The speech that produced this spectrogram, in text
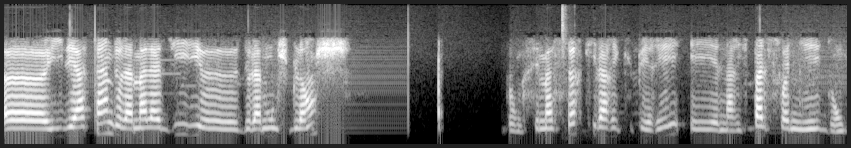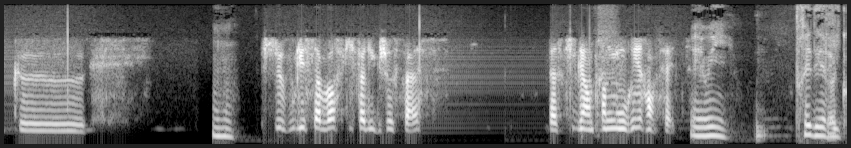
Euh, il est atteint de la maladie euh, de la mouche blanche. Donc c'est ma sœur qui l'a récupéré et elle n'arrive pas à le soigner. Donc mhm. je voulais savoir ce qu'il fallait que je fasse. Parce qu'il est en train de mourir en fait. Eh oui, Frédéric.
